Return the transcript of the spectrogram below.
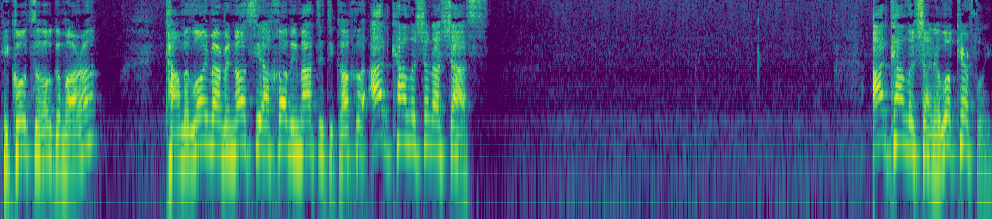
He quotes the whole Gemara. Talmud loymar v'nosi achav imati tikachu ad kan l'shon. Ad kan l'shayna. Look carefully.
